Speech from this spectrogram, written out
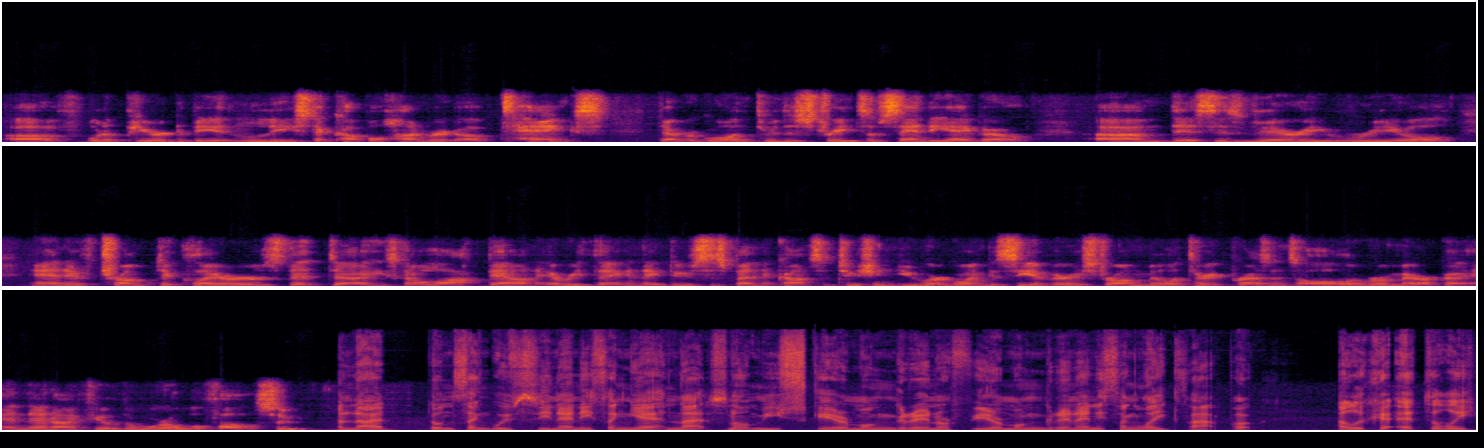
of what appeared to be at least a couple hundred of tanks that were going through the streets of San Diego um, this is very real. And if Trump declares that uh, he's going to lock down everything and they do suspend the Constitution, you are going to see a very strong military presence all over America. And then I feel the world will follow suit. And I don't think we've seen anything yet. And that's not me scaremongering or fearmongering, anything like that. But I look at Italy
